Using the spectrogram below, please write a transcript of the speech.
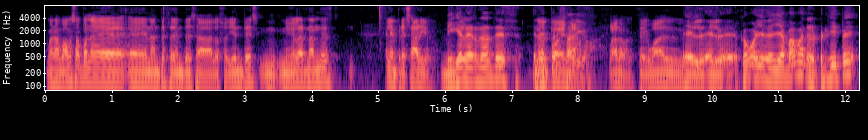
Bueno, vamos a poner en antecedentes a los oyentes. Miguel Hernández, el empresario. Miguel Hernández, el no poeta. empresario. Claro, que igual. El, el- ¿Cómo le llamaban? ¿El príncipe?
